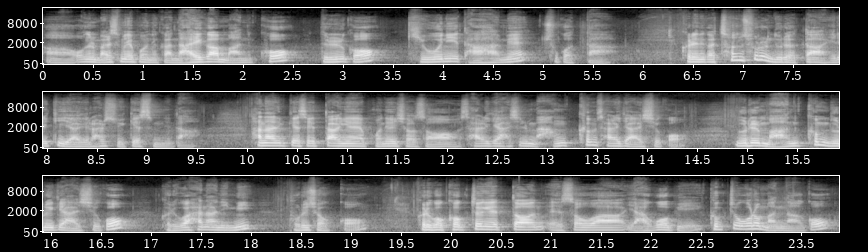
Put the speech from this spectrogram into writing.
어, 오늘 말씀해 보니까 나이가 많고 늙어 기운이 다함에 죽었다. 그러니까 천수를 누렸다. 이렇게 이야기를 할 수 있겠습니다. 하나님께서 이 땅에 보내셔서 살게 하실 만큼 살게 하시고 누릴 만큼 누리게 하시고 그리고 하나님이 부르셨고 그리고 걱정했던 에서와 야곱이 극적으로 만나고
